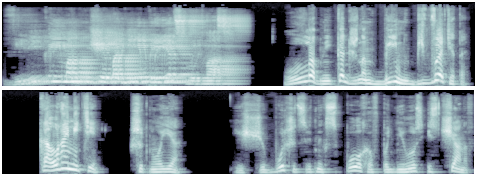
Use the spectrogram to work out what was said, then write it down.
«Великая и могучая богиня приветствует вас!» «Ладно, и как же нам, блин, убивать это?» «Каламити!» — шикнула я. Еще больше цветных сполохов поднялось из чанов.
